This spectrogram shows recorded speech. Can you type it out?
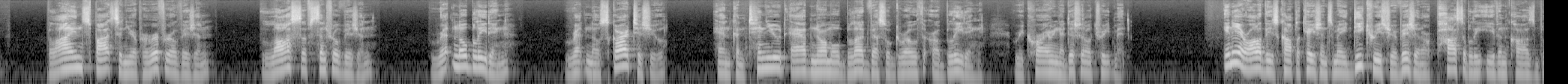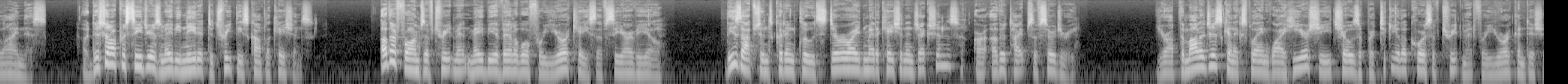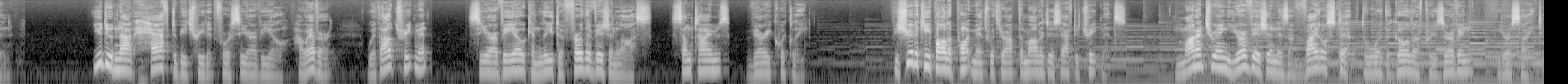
blind spots in your peripheral vision, loss of central vision, retinal bleeding, retinal scar tissue, and continued abnormal blood vessel growth or bleeding requiring additional treatment. Any or all of these complications may decrease your vision or possibly even cause blindness. Additional procedures may be needed to treat these complications. Other forms of treatment may be available for your case of CRVO. These options could include steroid medication injections or other types of surgery. Your ophthalmologist can explain why he or she chose a particular course of treatment for your condition. You do not have to be treated for CRVO. However, without treatment, CRVO can lead to further vision loss, sometimes very quickly. Be sure to keep all appointments with your ophthalmologist after treatments. Monitoring your vision is a vital step toward the goal of preserving your sight.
